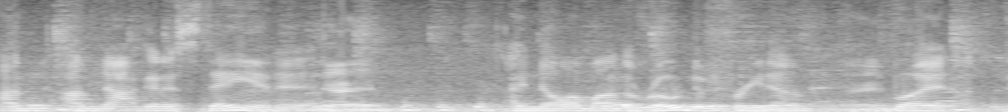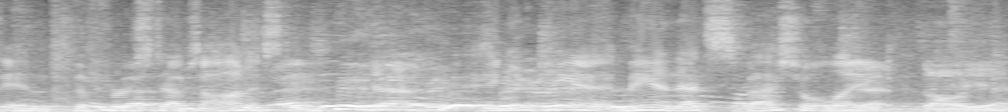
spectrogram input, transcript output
I'm I'm not gonna stay in it. Right. I know I'm on the road to freedom, Right. but and the first step's honesty. Yeah. And you can't, man, that's special. Like, Yeah. Oh yeah.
